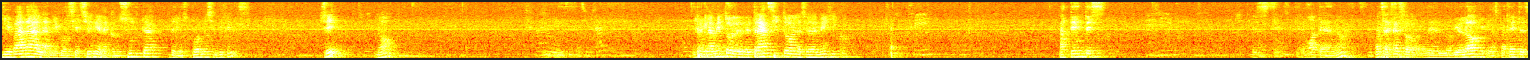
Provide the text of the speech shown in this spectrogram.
llevada a la negociación y a la consulta de los pueblos indígenas? ¿Sí? ¿No? reglamento de tránsito en la Ciudad de México patentes. Es remota, ¿no? Vamos a caso de lo biológico, las patentes,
